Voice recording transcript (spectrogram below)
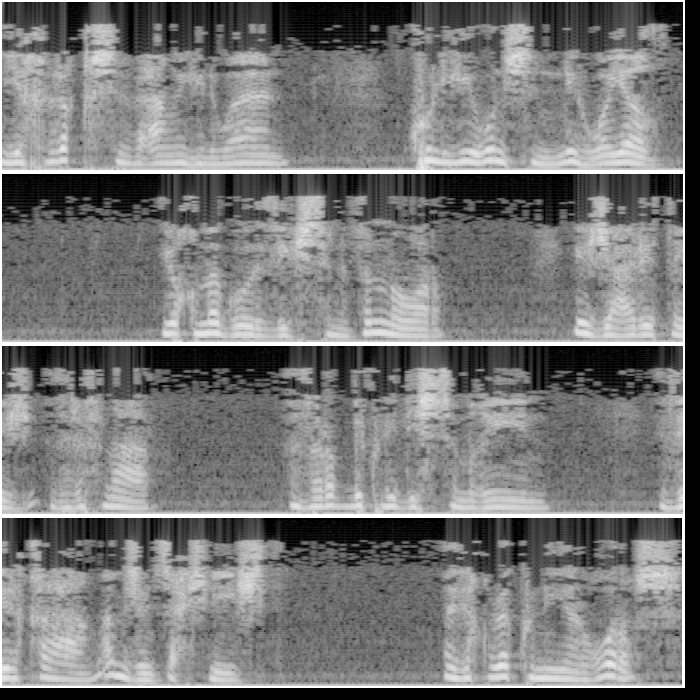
يخلق سبعا هنوان كل يون سنه ويض يقمقور ذيك السن في النور يجعل يطيج ذرف نار ذرب كل دي السمغين ذي القاعة أمزن تحشيشت. أذي كني يرغرس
